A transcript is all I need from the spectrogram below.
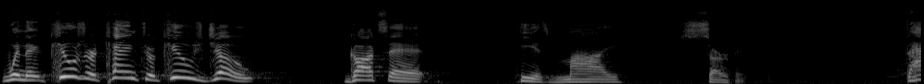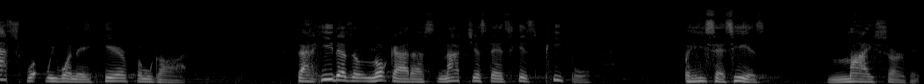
When the accuser came to accuse Job, God said, He is my servant. That's what we want to hear from God. That He doesn't look at us not just as His people, but He says He is my servant.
